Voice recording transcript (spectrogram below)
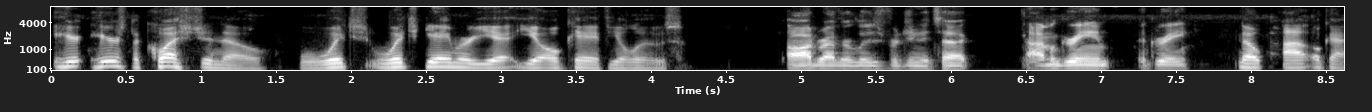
here, here's the question though: which which game are you you okay if you lose? Oh, I'd rather lose Virginia Tech. I'm agreeing. Agree. Nope. Uh, okay.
